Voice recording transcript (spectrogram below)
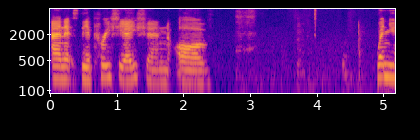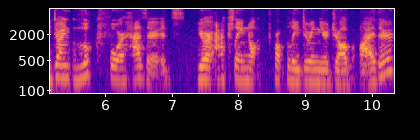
and it's the appreciation of when you don't look for hazards you're actually not properly doing your job either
